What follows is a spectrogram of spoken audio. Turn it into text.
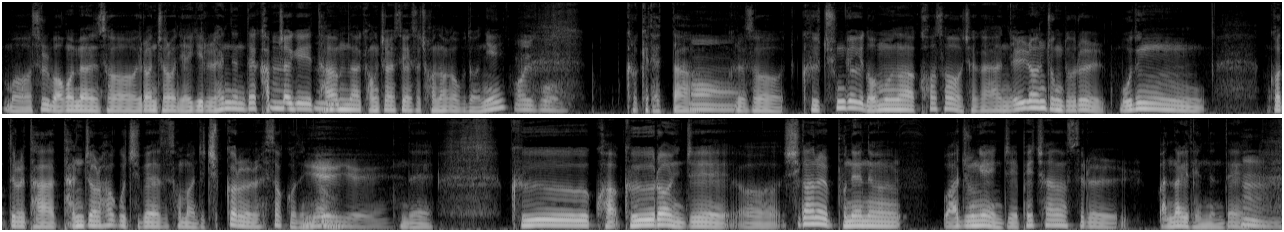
뭐 술 먹으면서 이런저런 얘기를 했는데 갑자기 음, 음. 다음날 경찰서에서 전화가 오더니 어이고 그렇게 됐다. 어. 그래서 그 충격이 너무나 커서 제가 한 1년 정도를 모든 것들을 다 단절하고 집에서만 이제 집거를 했었거든요. 예, 예. 근데 그 과, 그런 이제 어 시간을 보내는 와중에 이제 페이차너스를 만나게 됐는데 음.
